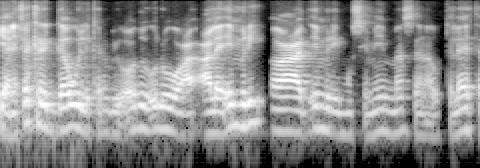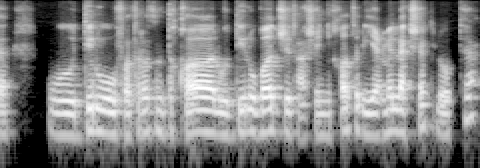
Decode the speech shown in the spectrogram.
يعني فاكر الجو اللي كانوا بيقعدوا يقولوا على إمري؟ قعد إمري موسمين مثلا أو ثلاثة واديله فترات انتقال واديله بادجت عشان خاطر يعمل لك شكل وبتاع.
